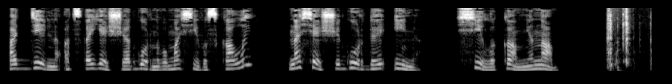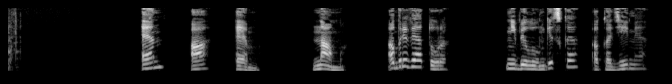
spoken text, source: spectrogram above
отдельно отстоящей от горного массива скалы, носящей гордое имя «Сила камня нам». Н.А.М. НАМ. Аббревиатура. Нибелунгетская академия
